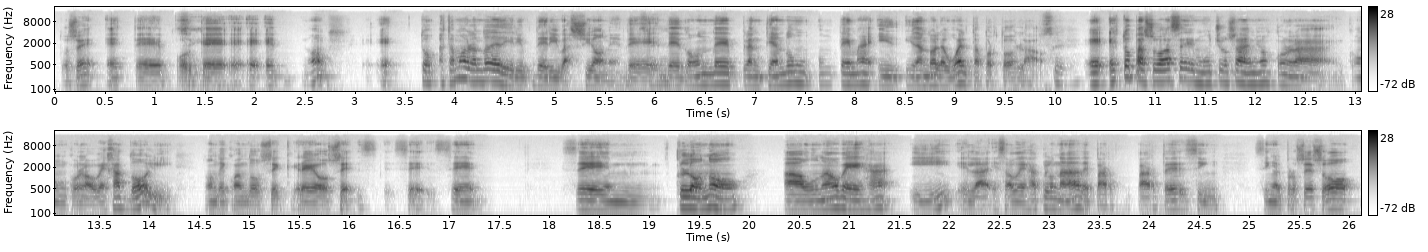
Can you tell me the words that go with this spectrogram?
Entonces, este, porque, eh, ¿no? Estamos hablando de derivaciones, de, de donde planteando un, tema y, dándole vuelta por todos lados. Eh, esto pasó hace muchos años con la, con, la oveja Dolly, donde cuando se creó, se, se, mm, clonó a una oveja y esa oveja clonada de parte sin, sin el proceso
